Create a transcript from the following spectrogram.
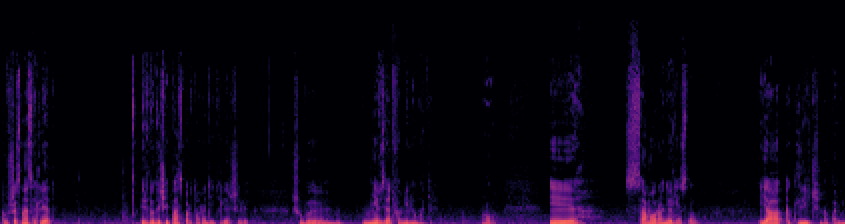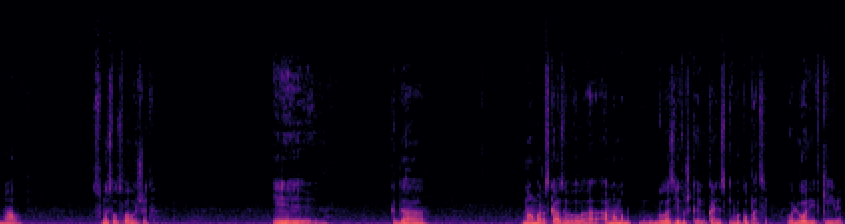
В 16 лет перед выдачей паспорта родители решили, чтобы мне взять фамилию матери. Вот. И с самого раннего детства я отлично понимал смысл слова «жид». И когда мама рассказывала, а мама была с дедушкой украинским в оккупации в Львове, в Киеве,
